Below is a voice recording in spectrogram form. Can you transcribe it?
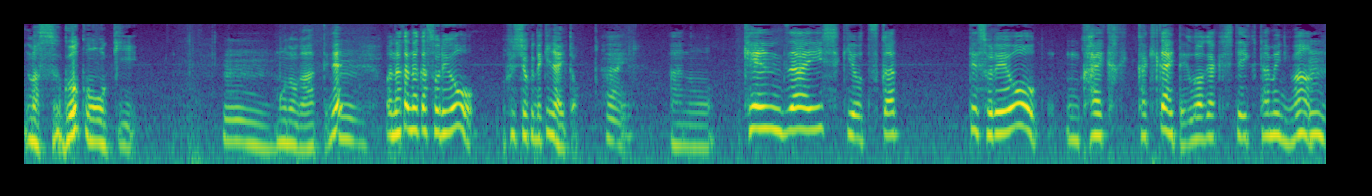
まあ、すごく大きい。うんものがあってね、うん。まあ、なかなかそれを払拭できないと。はい。あの健在意識を使ってそれをうん書き換えて上書きしていくためには、うん。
